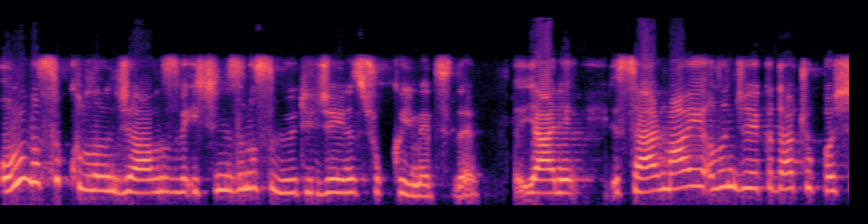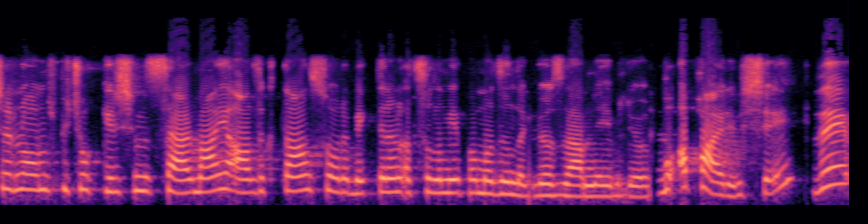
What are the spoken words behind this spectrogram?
Onu nasıl kullanacağınız ve işinizi nasıl büyüteceğiniz çok kıymetli. Yani sermaye alıncaya kadar çok başarılı olmuş birçok girişimin sermaye aldıktan sonra beklenen atılım yapamadığını da gözlemleyebiliyorum. Bu apayrı bir şey ve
